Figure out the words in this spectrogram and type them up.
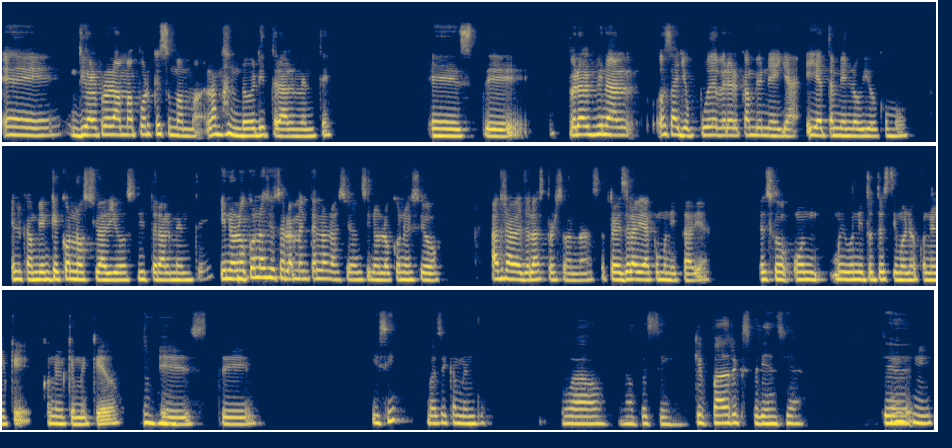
eh, dio al programa porque su mamá la mandó literalmente. Este, pero al final, o sea, yo pude ver el cambio en ella. Ella también lo vio como el cambio en que conoció a Dios literalmente. Y no lo conoció solamente en la oración, sino lo conoció a través de las personas, a través de la vida comunitaria. Es un muy bonito testimonio con el que, con el que me quedo. este, y sí, básicamente. Wow, no, pues sí, qué padre experiencia. Qué,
